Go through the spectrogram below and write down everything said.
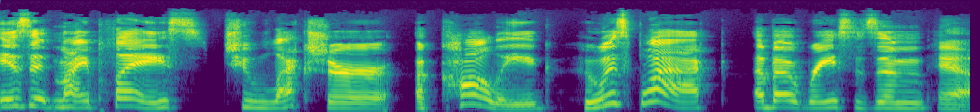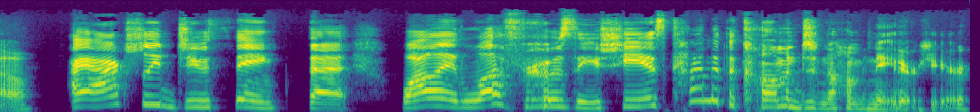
"Is it my place to lecture a colleague who is black about racism?" Yeah. I actually do think that while I love Rosie, she is kind of the common denominator here.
